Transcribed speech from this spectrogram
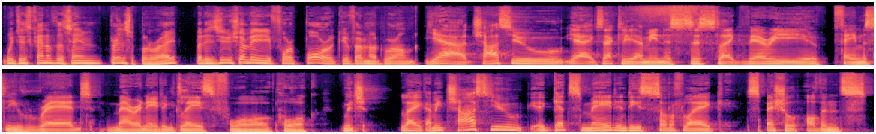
Which is kind of the same principle, right? But it's usually for pork, if I'm not wrong. Yeah, char siu. Yeah, exactly. I mean, it's this like very famously red marinated glaze for pork, which like, I mean, char siu it gets made in these sort of like special ovens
